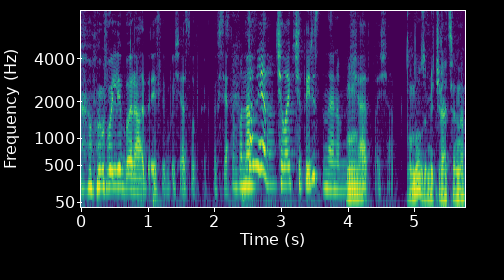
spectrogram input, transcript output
мы были бы рады, если бы сейчас вот как-то все. Чтобы Ну, нас- Там нет, человек 400, наверное, вмещает площадка. Ну, замечательно.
